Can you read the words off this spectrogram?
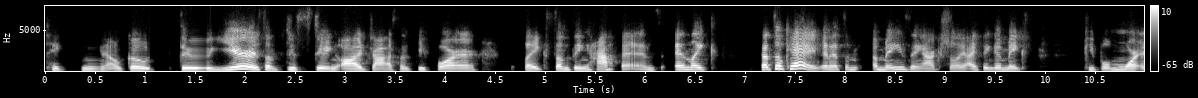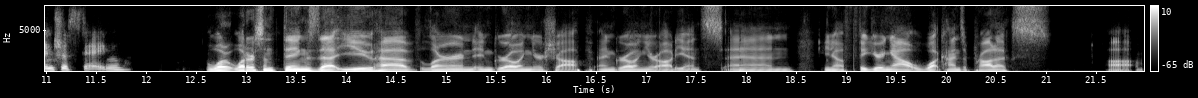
take you know go through years of just doing odd jobs before like something happens. And like that's okay. And it's amazing actually. I think it makes people more interesting what what are some things that you have learned in growing your shop and growing your audience and you know figuring out what kinds of products um,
